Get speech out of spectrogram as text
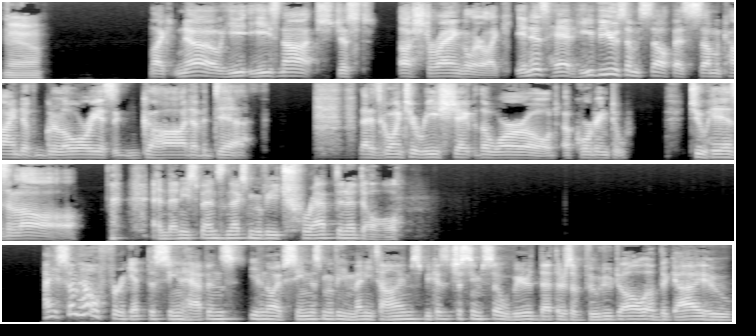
Yeah. Like, no, he he's not just a strangler. Like in his head, he views himself as some kind of glorious god of death that is going to reshape the world according to to his law. And then he spends the next movie trapped in a doll. I somehow forget the scene happens, even though I've seen this movie many times, because it just seems so weird that there's a voodoo doll of the guy who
